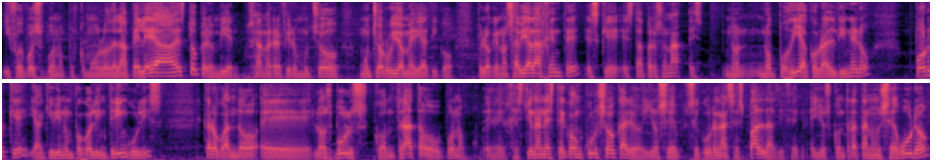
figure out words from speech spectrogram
y fue pues bueno, pues como lo de la pelea esto, pero en bien, o sea, me refiero mucho mucho ruido mediático, pero lo que no sabía la gente es que esta persona es- no, no podía cobrar el dinero porque, y aquí viene un poco el intríngulis, claro, cuando eh, los Bulls contratan, o bueno, eh, gestionan este concurso, claro, ellos se, se cubren las espaldas, dicen, ellos contratan un seguro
